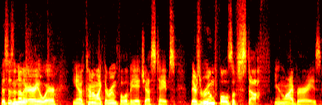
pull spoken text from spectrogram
this is another area where, you know, kind of like the room full of VHS tapes, there's roomfuls of stuff in libraries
